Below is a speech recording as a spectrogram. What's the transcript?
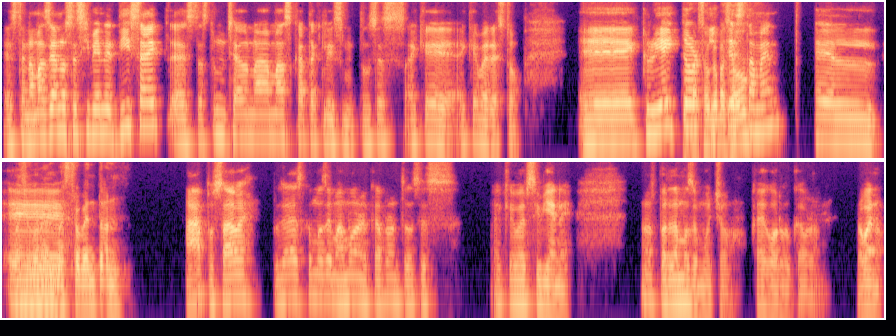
Este, nada más ya no sé si viene D-Side, está anunciado nada más Cataclysm, entonces hay que, hay que ver esto. Eh, Creator y Testament, el... con el eh, maestro Benton? Ah, pues sabe, pues ya es como es de mamón el cabrón, entonces hay que ver si viene. No nos perdemos de mucho. Cae gordo, cabrón. Pero bueno.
